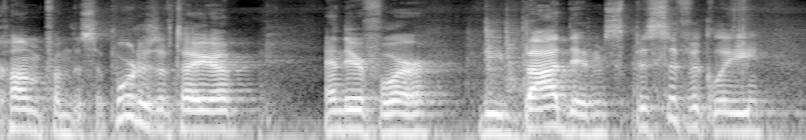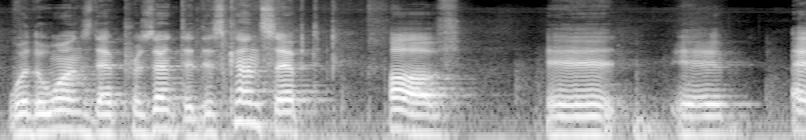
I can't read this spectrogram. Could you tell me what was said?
come from the supporters of Torah, and therefore the Badim specifically were the ones that presented this concept of uh, uh, uh,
